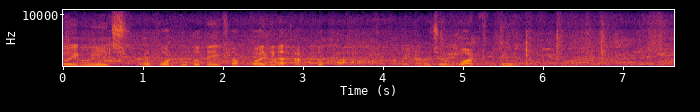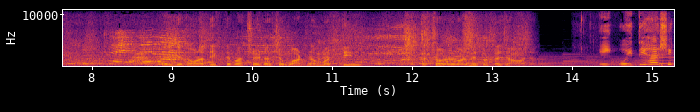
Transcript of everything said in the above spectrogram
তো এই নিচ, ওপর দুটোতেই সব কয়েদিরা থাকতো। এটা হচ্ছে ওয়াট তিন এই যে তোমরা দেখতে পাচ্ছ এটা হচ্ছে ওয়ার্ড নাম্বার তিন তো চলো এবার ভেতরটা যাওয়া যাক। এই ঐতিহাসিক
